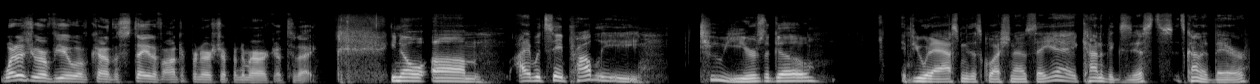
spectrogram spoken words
What is your view of kind of the state of entrepreneurship in America today? You know, um, I would say probably two years ago, if you would ask me this question, I would say, yeah, it kind of exists. It's kind of there,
